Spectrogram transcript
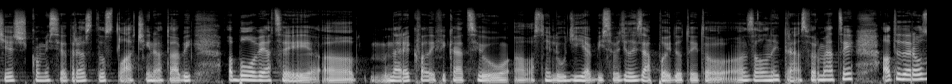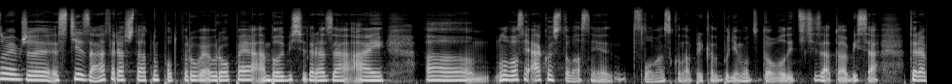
Tiež komisia teraz dosť tlačí na to, aby bolo viacej na rekvalifikáciu vlastne ľudí, aby sa vedeli zapojiť do tejto zelenej transformácie. Ale teda rozumiem, že ste za teraz štátnu podporu v Európe a boli by ste teraz za aj, no vlastne ako si to vlastne vlastne Slovensko napríklad bude môcť dovoliť za to, aby sa teda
